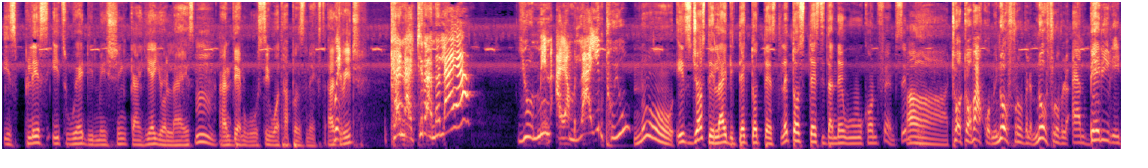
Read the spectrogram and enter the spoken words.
is place it where the machine can hear your lies, and then we'll see what happens next. Hmm. Wait. Agreed? Kana kira na liar? You mean I am lying to you? No, it's just a lie detector test. Let us test it and then we will confirm. Simple. Ah, to to back me, no problem, no problem. I am very ready.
